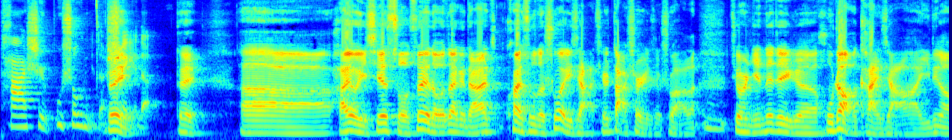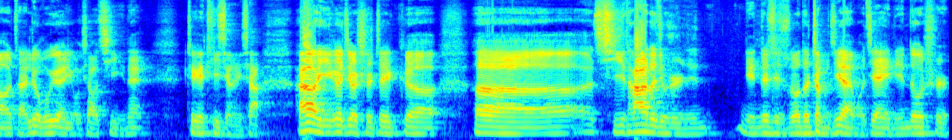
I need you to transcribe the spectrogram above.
它是不收你的税的。对啊、还有一些琐碎的，我再给大家快速的说一下。其实大事儿也就说完了，就是您的这个护照看一下啊，一定要在六个月有效期以内，这个提醒一下。还有一个就是这个呃，其他的就是您。您的这所有的证件，我建议您都是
